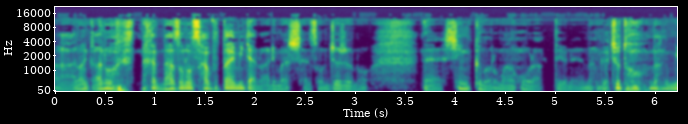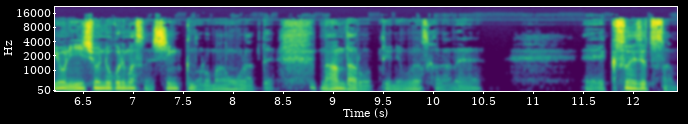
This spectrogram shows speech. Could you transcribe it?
あなんかあの、なんか謎のサブタイみたいなのありましたね。そのジョジョの、ね、深紅のロマンホラーっていうね、なんかちょっと、なんか妙に印象に残りますね。深紅のロマンホラーってなんだろうっていうふうに思いますからね。えー、XYZ さん、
